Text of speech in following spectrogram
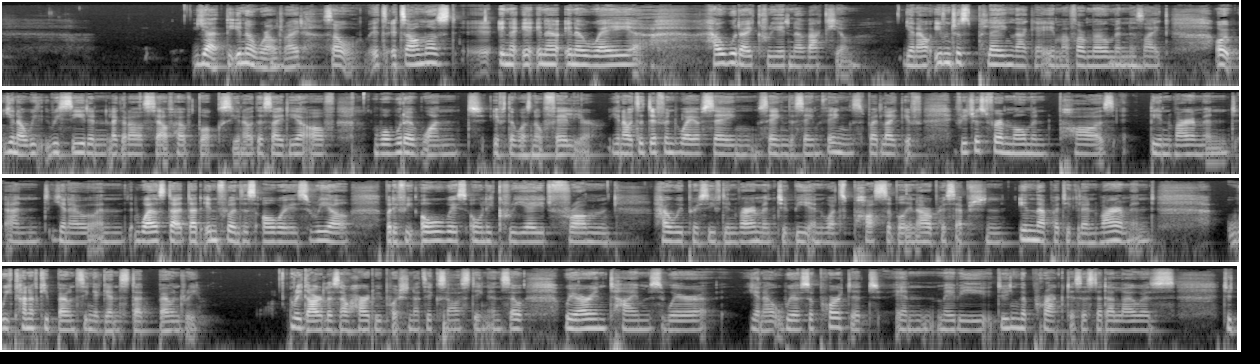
yeah the inner world right so it's it's almost in a in a in a way how would i create in a vacuum you know even just playing that game for a moment mm. is like or you know we, we see it in like a lot of self-help books you know this idea of what would i want if there was no failure you know it's a different way of saying saying the same things but like if if you just for a moment pause the environment and you know and whilst that that influence is always real but if we always only create from how we perceive the environment to be and what's possible in our perception in that particular environment we kind of keep bouncing against that boundary regardless how hard we push and that's exhausting. And so we are in times where you know we're supported in maybe doing the practices that allow us to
